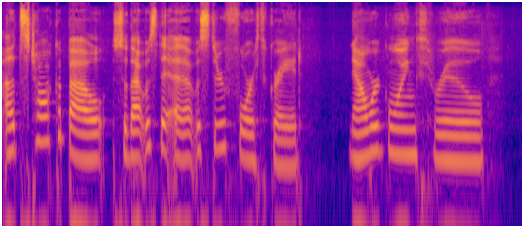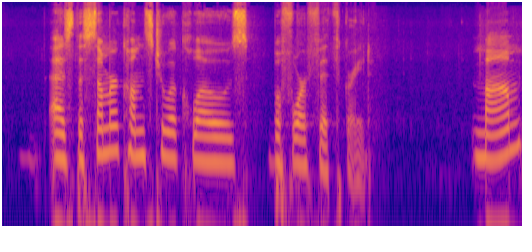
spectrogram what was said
Let's talk about so that was the uh, that was through fourth grade. Now we're going through as the summer comes to a close before fifth grade. Mom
